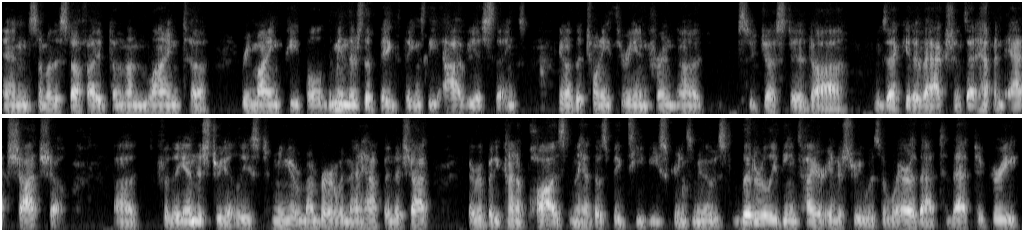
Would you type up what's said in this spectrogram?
and some of the stuff I've done online to remind people. I mean, there's the big things, the obvious things. You know, the 23 and friend uh, suggested uh, executive actions that happened at Shot Show. Uh, for the industry, at least. I mean, you remember when that happened at Shot, everybody kind of paused and they had those big TV screens. I mean, it was literally the entire industry was aware of that to that degree.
